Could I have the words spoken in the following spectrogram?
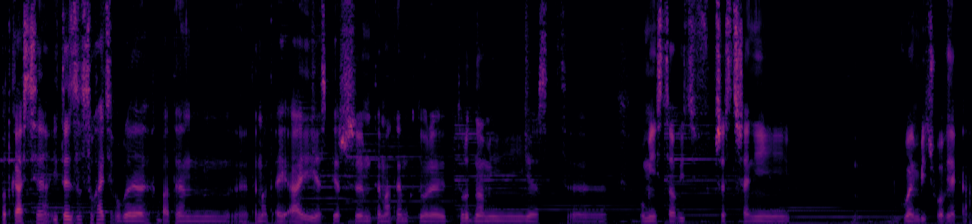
Podcaście i to jest, słuchajcie, w ogóle chyba ten e, temat AI jest pierwszym tematem, który trudno mi jest e, umiejscowić w przestrzeni głębi człowieka.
